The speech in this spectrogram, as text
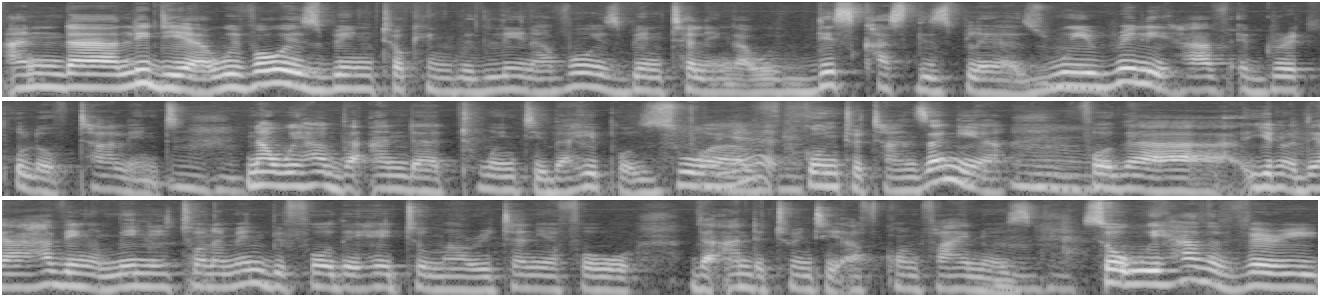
And uh, Lydia, we've always been talking with Lina, I've always been telling her, we've discussed these players. Mm. We Mm. really have a great pool of talent. Mm -hmm. Now we have the under 20, the Hippos, who. Oh, have yes. Mm. gone to Tanzania mm. for the, you know, they are having a mini tournament before they head to Mauritania for the under 20 AFCON finals. Mm-hmm. So we have a very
